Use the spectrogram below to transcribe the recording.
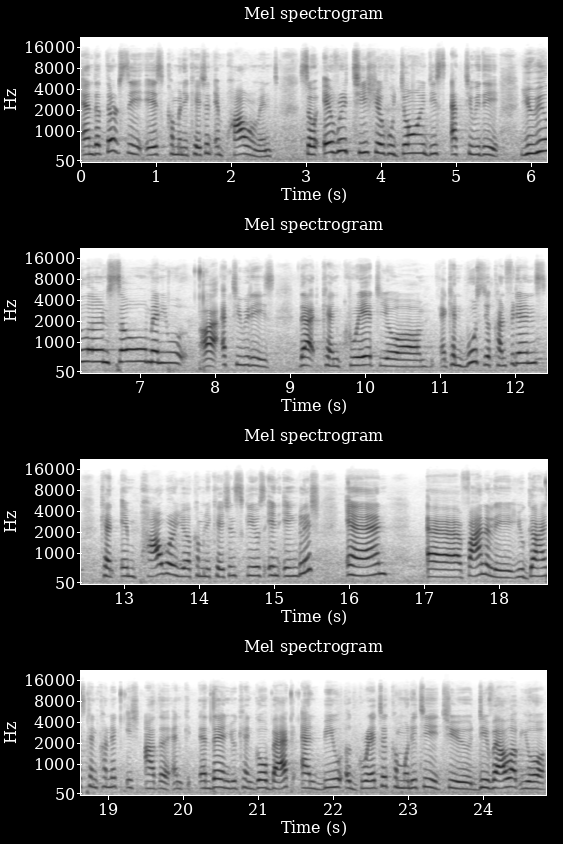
and the third C is communication empowerment. So every teacher who join this activity, you will learn so many uh, activities that can create your, uh, can boost your confidence, can empower your communication skills in English, and uh, finally you guys can connect each other and, and then you can go back and build a greater community to develop your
